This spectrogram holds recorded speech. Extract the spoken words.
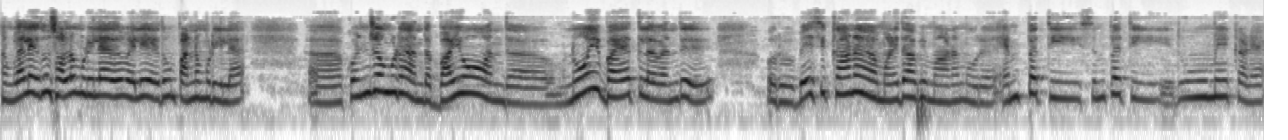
அவங்களால எதுவும் சொல்ல முடியல எதுவும் வெளியே எதுவும் பண்ண முடியல. கொஞ்சம் கூட அந்த பயம் அந்த நோய் பயத்தில் வந்து ஒரு பேசிக்கான மனிதாபிமானம் ஒரு எம்பத்தி சிம்பத்தி எதுவுமே கிடையா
